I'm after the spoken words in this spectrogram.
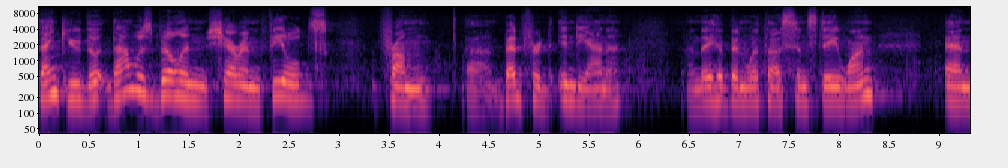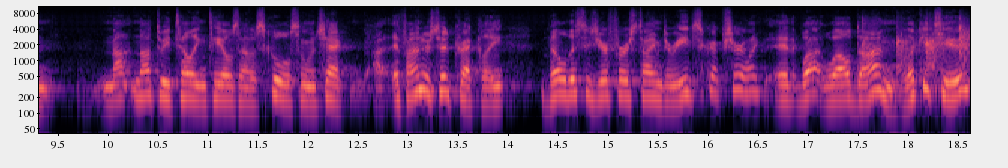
Thank you. Th- That was Bill and Sharon Fields from uh, Bedford, Indiana, and they have been with us since day one. And not, not to be telling tales out of school, so I'm going to check. If I understood correctly, Bill, this is your first time to read scripture? Like, it, well, well done. Look at you.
